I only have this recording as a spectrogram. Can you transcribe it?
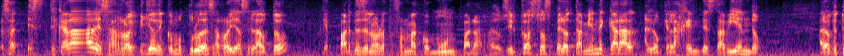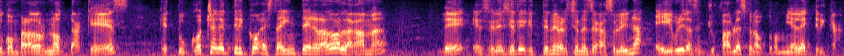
O sea, de cara a desarrollo, de cómo tú lo desarrollas el auto, que partes de una plataforma común para reducir costos, pero también de cara a lo que la gente está viendo, a lo que tu comprador nota, que es que tu coche eléctrico está integrado a la gama de el Serie 7 que tiene versiones de gasolina e híbridas enchufables con autonomía eléctrica.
